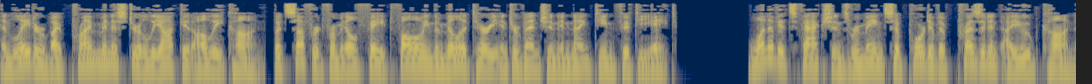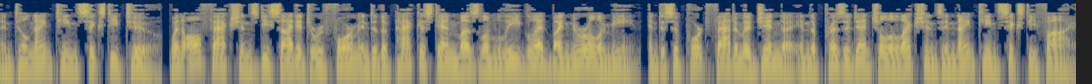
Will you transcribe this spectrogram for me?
and later by Prime Minister Liaquat Ali Khan, but suffered from ill fate following the military intervention in 1958. One of its factions remained supportive of President Ayub Khan until 1962, when all factions decided to reform into the Pakistan Muslim League led by Nurul Amin, and to support Fatima Jinnah in the presidential elections in 1965.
